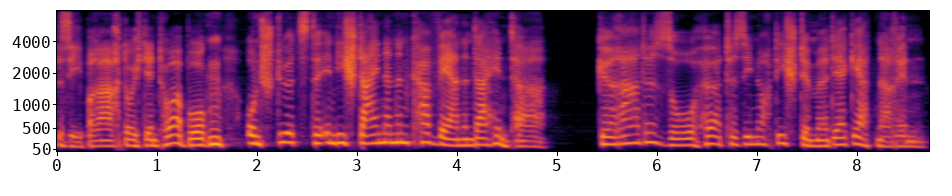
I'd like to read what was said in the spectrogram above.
Sie brach durch den Torbogen und stürzte in die steinernen Kavernen dahinter. Gerade so hörte sie noch die Stimme der Gärtnerin.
